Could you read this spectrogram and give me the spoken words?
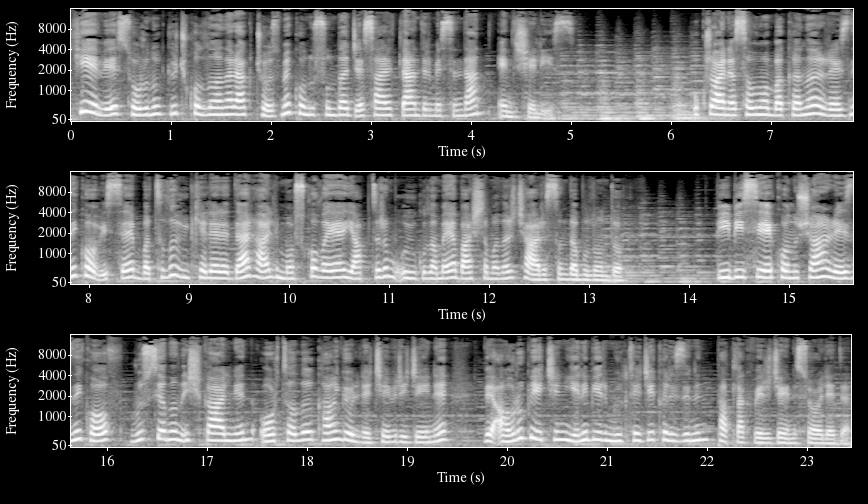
Kiev'i sorunu güç kullanarak çözme konusunda cesaretlendirmesinden endişeliyiz. Ukrayna Savunma Bakanı Reznikov ise batılı ülkelere derhal Moskova'ya yaptırım uygulamaya başlamaları çağrısında bulundu. BBC'ye konuşan Reznikov, Rusya'nın işgalinin ortalığı kan gölüne çevireceğini ve Avrupa için yeni bir mülteci krizinin patlak vereceğini söyledi.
